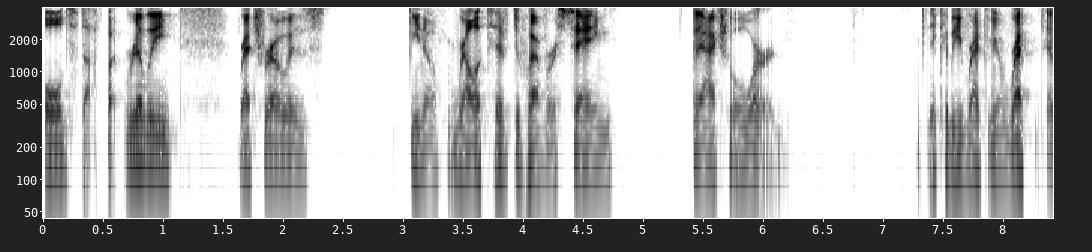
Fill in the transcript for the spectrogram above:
old stuff. But really, retro is you know relative to whoever's saying the actual word. It could be retro. You know, ret- uh,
